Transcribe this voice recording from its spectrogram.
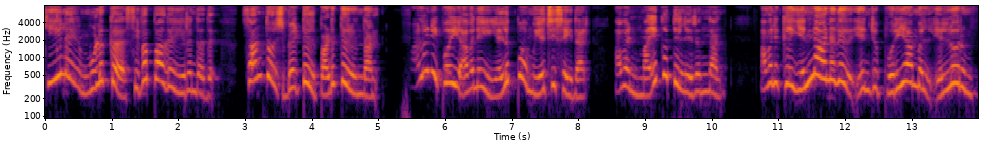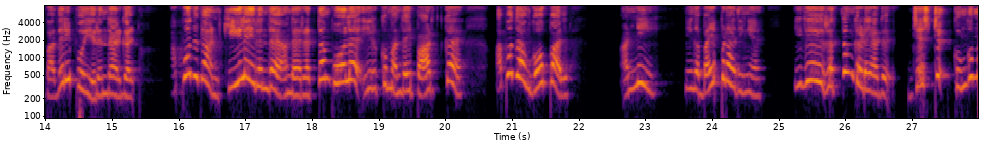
கீழே முழுக்க சிவப்பாக இருந்தது. சந்தோஷ் பெட்டில் படுத்திருந்தான். பழனி போய் அவனை எழுப்ப முயற்சி செய்தார். அவன் மயக்கத்தில் இருந்தான். அவனுக்கு என்ன ஆனது என்று புரியாமல் எல்லோரும் பதறிப்போய் இருந்தார்கள் அப்போதுதான் கீழே இருந்த அந்த ரத்தம் போல இருக்கும் அதை பார்க்க அப்போதான் கோபால் அண்ணி நீங்கள் பயப்படாதீங்க. இது ரத்தம் கிடையாது. ஜஸ்ட் குங்கும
